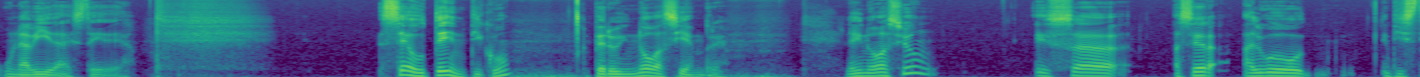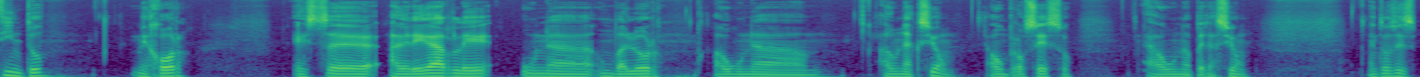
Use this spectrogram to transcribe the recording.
una vida a esta idea. Sea auténtico, pero innova siempre. La innovación es ah, hacer algo distinto, mejor, es eh, agregarle una, un valor a una, a una acción, a un proceso, a una operación. Entonces,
